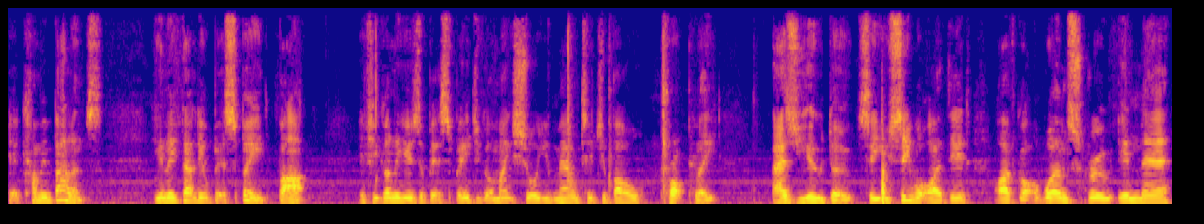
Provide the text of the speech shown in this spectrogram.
it'll come in balance. You need that little bit of speed, but if you're going to use a bit of speed, you've got to make sure you've mounted your bowl properly as you do. See, you see what I did? I've got a worm screw in there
